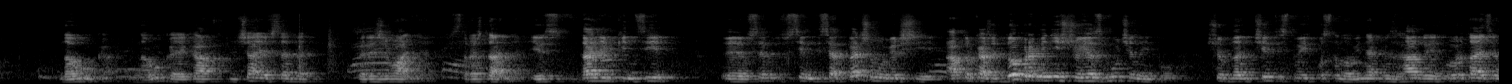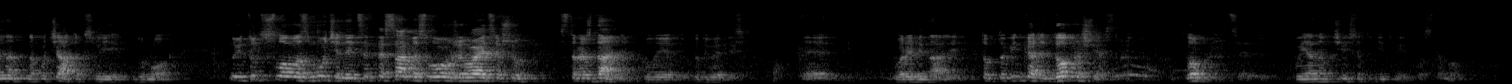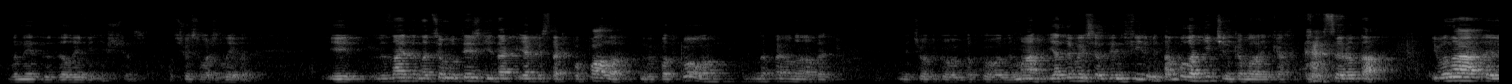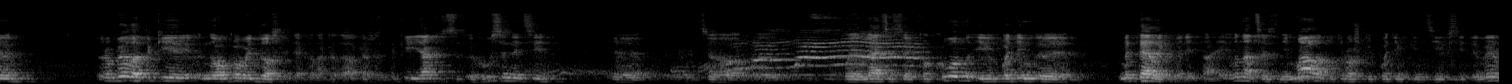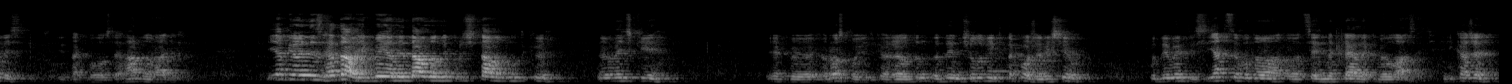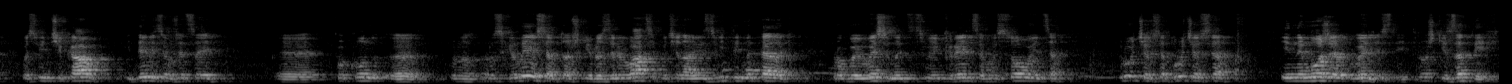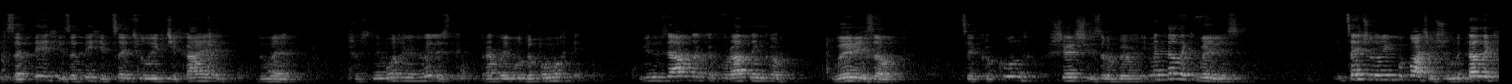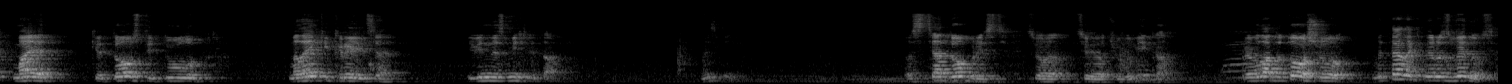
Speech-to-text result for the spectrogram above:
наука. Наука, яка включає в себе переживання, страждання. І далі в кінці, е, в 71-му вірші, автор каже, добре мені, що я змучений був, щоб навчитись твоїх постанов. Він якби згадує, повертається на, на початок своїх думок. Ну і тут слово змучений, це те саме слово вживається, що страждання, коли подивитись е, в оригіналі. Тобто він каже, добре, що я страждаю. Добре, що це, бо я навчився тоді твоїх постанов. Вони додали мені щось, щось важливе. І ви знаєте, на цьому тижні так, якось так попало випадково, напевно, але нічого такого випадкового немає. Я дивився один фільм, і там була дівчинка маленька, сирота. І вона е, робила такий науковий дослід, як вона казала. Каже, такий, як гусениці е, цього е, появляється цей кокун, і потім е, метелик вилітає. І вона це знімала потрошки, потім в кінці всі дивились, і так було все гарно, радісно. Я б його не згадав, якби я недавно не прочитав одну таку невеличку якби, розповідь. Каже, один, один чоловік також вирішив подивитись, як це воно, цей метелик вилазить. І каже, ось він чекав і дивиться, вже цей е, кокон е, розхилився, трошки розриватися починав, і звідти метелик пробує висунути свої крильця, висовується, пручався, пручався і не може вилізти. І трошки затих, і затих, і затих, і цей чоловік чекає, думає, щось не може він вилізти, треба йому допомогти. І він взяв так акуратненько, вирізав цей кокун, ширший зробив, і метелик виліз. І цей чоловік побачив, що метелик має такий товстий тулуб, маленькі крильця, і він не зміг літати. Не зміг. Ось ця добрість цього, цього чоловіка привела до того, що метелик не розвинувся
